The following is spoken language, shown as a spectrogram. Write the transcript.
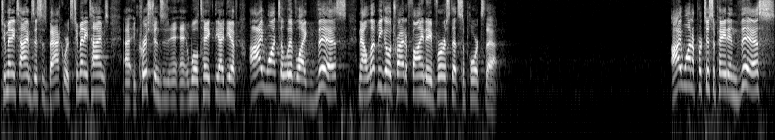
Too many times this is backwards. Too many times uh, Christians uh, uh, will take the idea of, I want to live like this. Now let me go try to find a verse that supports that. I want to participate in this.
